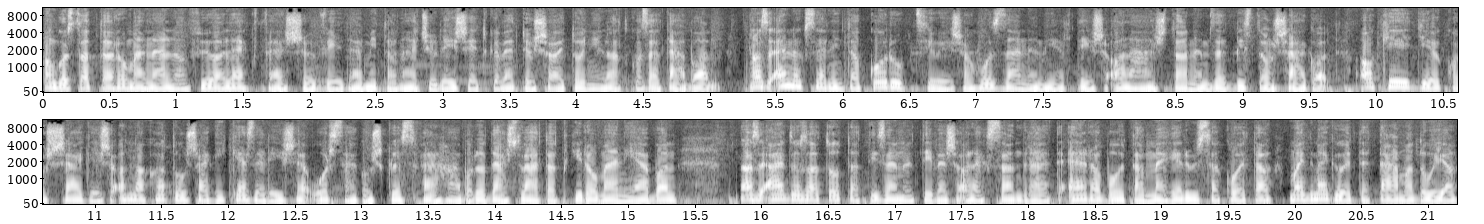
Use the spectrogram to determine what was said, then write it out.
hangoztatta a román államfő a legfelsőbb védelmi tanácsülését követő sajtónyilatkozatában. Az elnök szerint a korrupció és a hozzá nem értés aláásta a nemzetbiztonságot. A két gyilkosság és annak hatósági kezelése országos közfelháborodást váltott ki Romániában. Az áldozatot a 15 éves Alexandrát elraboltan megerőszakolta, majd megölte támadója,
